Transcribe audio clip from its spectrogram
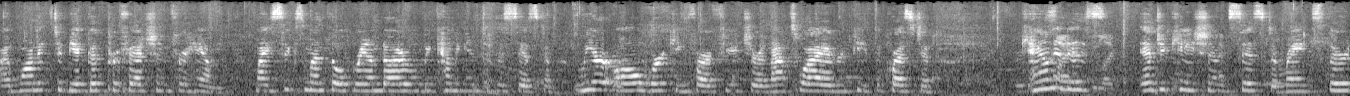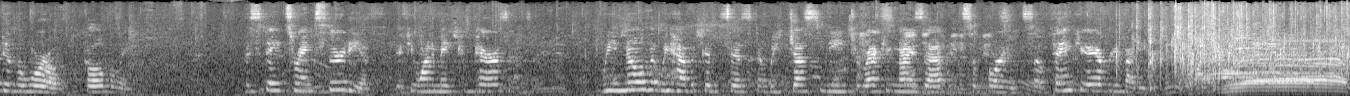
I want it to be a good profession for him. My six-month-old granddaughter will be coming into the system. We are all working for our future, and that's why I repeat the question. Canada's education system ranks third in the world globally. The States ranks 30th, if you want to make comparisons. We know that we have a good system. We just need to recognize that and support it. So thank you, everybody. Yeah.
